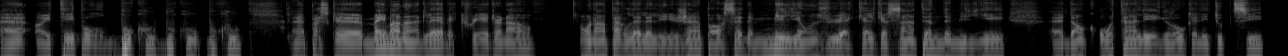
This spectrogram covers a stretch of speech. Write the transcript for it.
euh, a été pour beaucoup, beaucoup, beaucoup. Euh, parce que même en anglais, avec Creator Now, on en parlait, les gens passaient de millions de vues à quelques centaines de milliers. donc, autant les gros que les tout petits.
